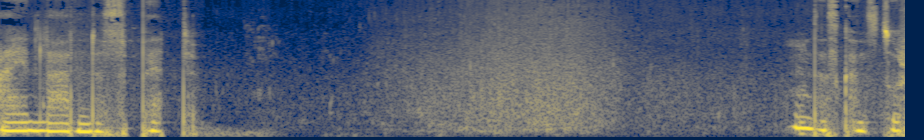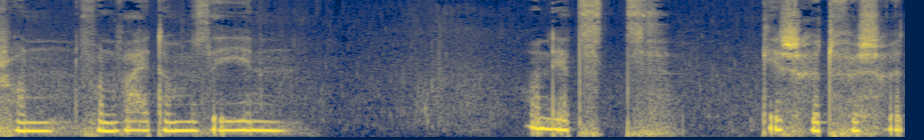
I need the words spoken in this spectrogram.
einladendes Bett. Und das kannst du schon von weitem sehen. Und jetzt geh Schritt für Schritt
